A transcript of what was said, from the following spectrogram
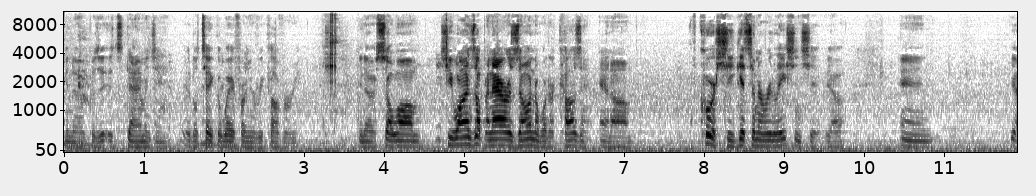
You know, because it's damaging. It'll take away from your recovery. You know, so um, she winds up in Arizona with her cousin, and um, of course she gets in a relationship, yo, Know? and yo,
